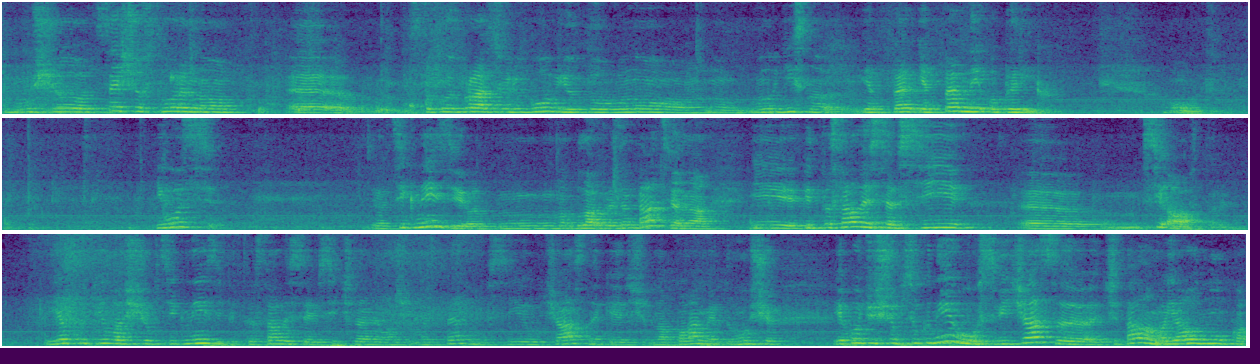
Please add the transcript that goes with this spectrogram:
Тому що це, що створено е, з такою працею, любов'ю, то воно, ну, воно дійсно як, певний оберіг. От. І ось в цій книзі от, була презентація на, і підписалися всі, е, всі автори. Я хотіла, щоб в цій книзі підписалися і всі члени вашої майстерні, всі учасники, щоб на пам'ять, тому що я хочу, щоб цю книгу в свій час е, читала моя онука.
